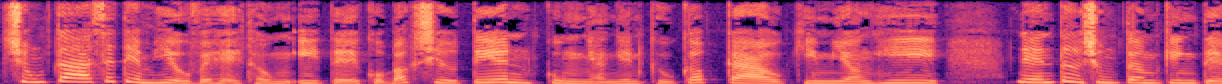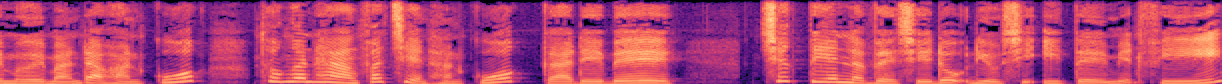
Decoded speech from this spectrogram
chúng ta sẽ tìm hiểu về hệ thống y tế của Bắc Triều Tiên cùng nhà nghiên cứu cấp cao Kim Yong-hee, đến từ Trung tâm Kinh tế mới bán đảo Hàn Quốc thuộc Ngân hàng Phát triển Hàn Quốc KDB. Trước tiên là về chế độ điều trị y tế miễn phí.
